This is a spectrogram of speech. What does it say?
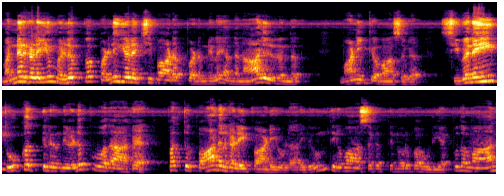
மன்னர்களையும் எழுப்ப பள்ளி எழுச்சி பாடப்படும் நிலை அந்த நாளில் இருந்தது. மாணிக்க வாசகர் சிவனை தூக்கத்திலிருந்து எழுப்புவதாக பத்து பாடல்களை பாடியுள்ளார். இதுவும் திருவாசகத்தின் ஒரு பகுதி. அற்புதமான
